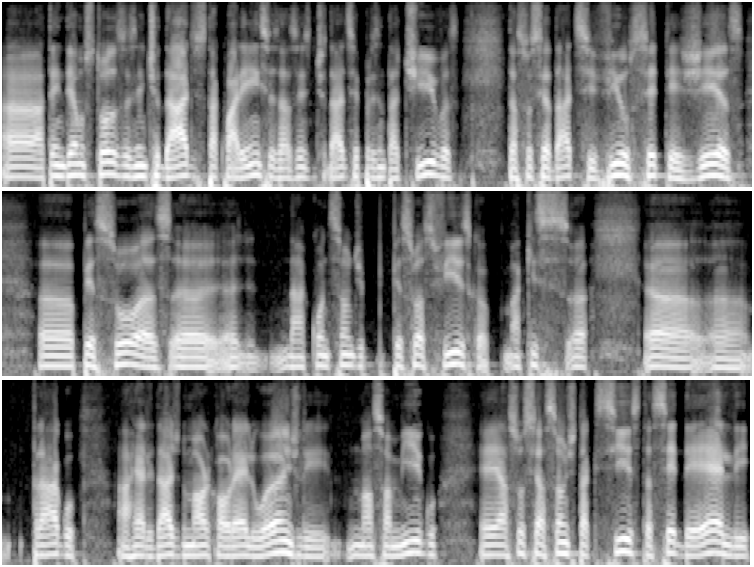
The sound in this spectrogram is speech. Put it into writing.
Uh, atendemos todas as entidades taquarenses, as entidades representativas da sociedade civil, CTGs, uh, ah, pessoas uh, na condição de pessoas físicas. Aqui trago a realidade do Marco Aurélio Angeli, nosso amigo, é, Associação de Taxistas, CDL,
